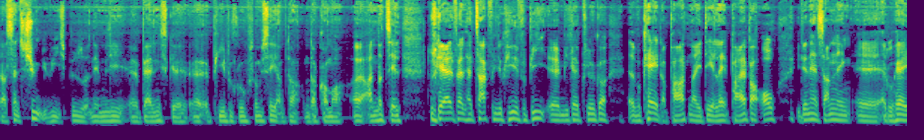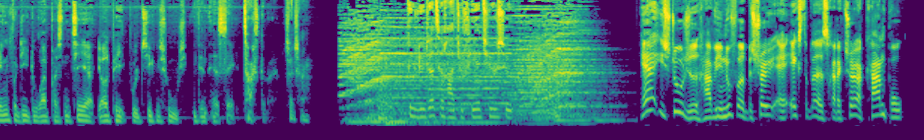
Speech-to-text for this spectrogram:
der sandsynligvis byder, nemlig øh, Berlingske øh, People Group, så vi se, om der, om der kommer øh, andre til. Du skal i hvert fald have tak, fordi du kiggede forbi, øh, Michael Kløkker, advokat og partner i DLA Piper, og i den her sammenhæng øh, er du herinde, fordi du repræsenterer JP Politikens Hus i den her sag. Tak skal du have. Selv tak. Du lytter til Radio 24 /7. Her i studiet har vi nu fået besøg af Ekstrabladets redaktør Karen Bro,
